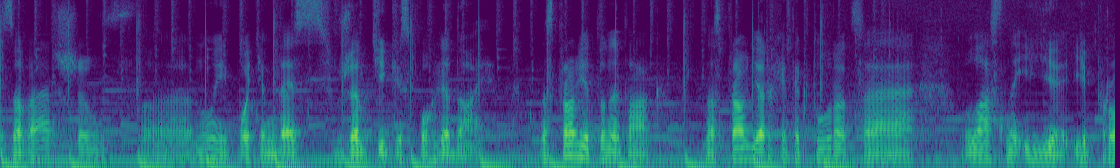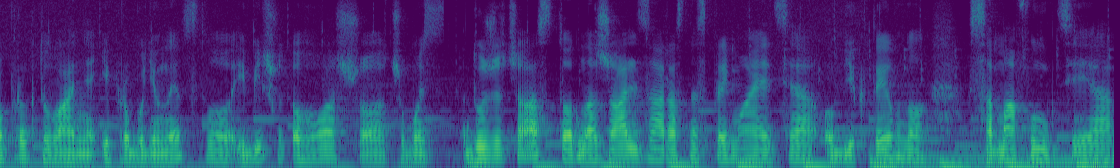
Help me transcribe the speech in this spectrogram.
завершив, ну і потім десь вже тільки споглядає. Насправді то не так. Насправді архітектура це власне і є і про проектування, і про будівництво, і більше того, що чомусь дуже часто, на жаль, зараз не сприймається об'єктивно сама функція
